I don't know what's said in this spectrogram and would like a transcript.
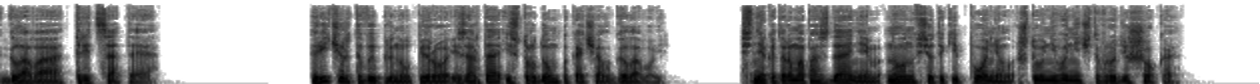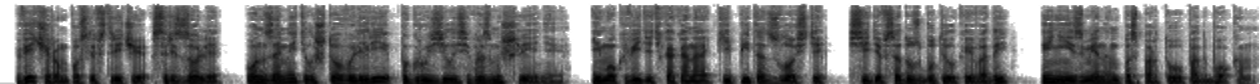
Глава 30. Ричард выплюнул перо изо рта и с трудом покачал головой. С некоторым опозданием, но он все-таки понял, что у него нечто вроде шока. Вечером после встречи с Ризоли он заметил, что Валерий погрузилась в размышления и мог видеть, как она кипит от злости, сидя в саду с бутылкой воды и неизменным паспорту под боком.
